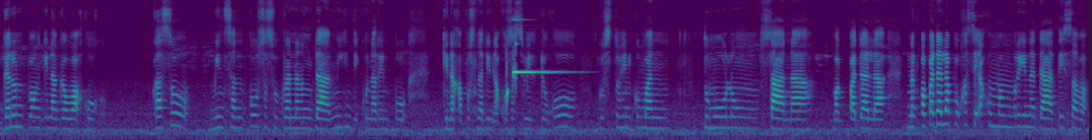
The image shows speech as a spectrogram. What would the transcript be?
Ganun po ang ginagawa ko. Kaso, minsan po sa sobra na ng dami, hindi ko na rin po kinakapos na din ako sa sweldo ko. Gustuhin ko man tumulong sana magpadala. Nagpapadala po kasi ako Ma'am Rina dati sa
